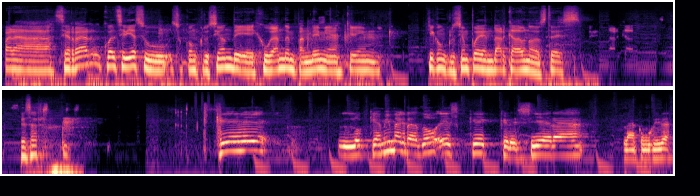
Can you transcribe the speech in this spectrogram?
para cerrar, ¿cuál sería su, su conclusión de jugando en pandemia? ¿Qué, ¿Qué conclusión pueden dar cada uno de ustedes? César. que lo que a mí me agradó es que creciera la comunidad,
